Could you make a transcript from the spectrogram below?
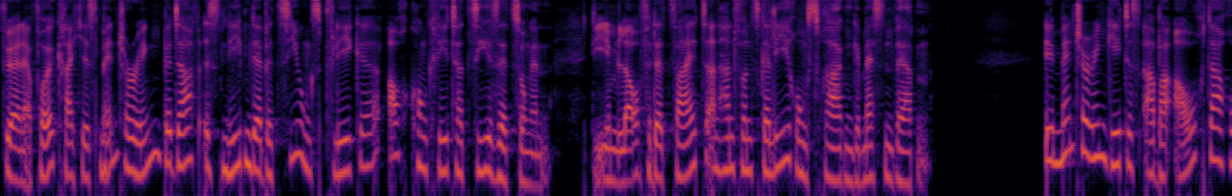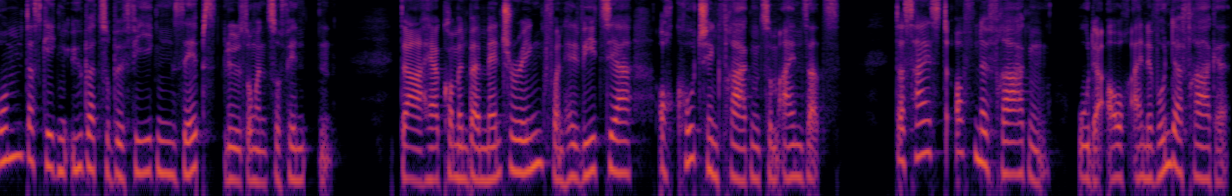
Für ein erfolgreiches Mentoring bedarf es neben der Beziehungspflege auch konkreter Zielsetzungen, die im Laufe der Zeit anhand von Skalierungsfragen gemessen werden. Im Mentoring geht es aber auch darum, das Gegenüber zu befähigen, selbst Lösungen zu finden. Daher kommen beim Mentoring von Helvetia auch Coaching-Fragen zum Einsatz. Das heißt offene Fragen oder auch eine Wunderfrage.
